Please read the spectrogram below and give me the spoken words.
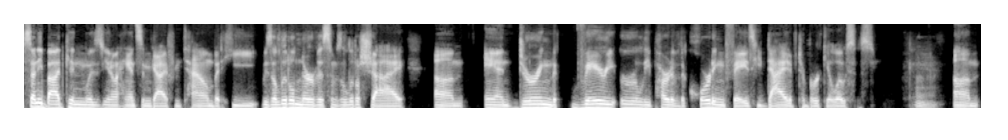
Sonny Bodkin was, you know, a handsome guy from town, but he was a little nervous and was a little shy. Um, and during the very early part of the courting phase, he died of tuberculosis. Hmm. Um,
